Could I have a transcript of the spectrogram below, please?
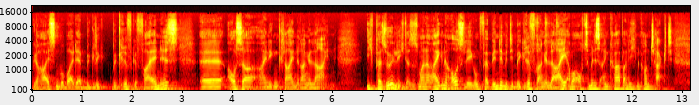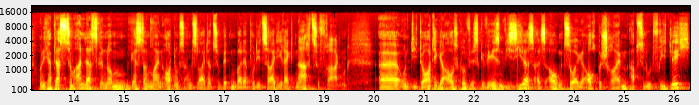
geheißen, wobei der Begriff gefallen ist, äh, außer einigen kleinen Rangeleien. Ich persönlich, das ist meine eigene Auslegung, verbinde mit dem Begriff Rangelei aber auch zumindest einen körperlichen Kontakt. Und ich habe das zum Anlass genommen, gestern meinen Ordnungsamtsleiter zu bitten, bei der Polizei direkt nachzufragen. Äh, und die dortige Auskunft ist gewesen, wie Sie das als Augenzeuge auch beschreiben, absolut friedlich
